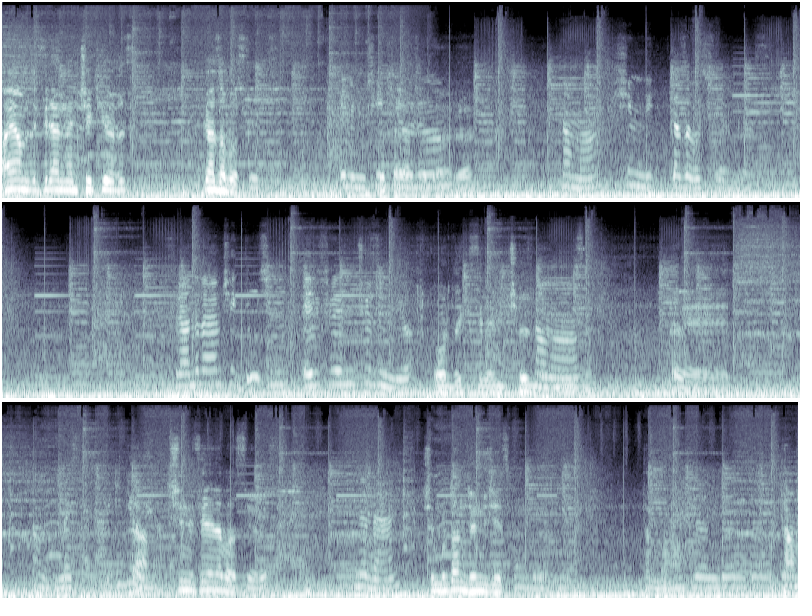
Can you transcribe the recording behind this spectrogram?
Ayağımızı frenden çekiyoruz. Gaza basıyoruz. Elimi Bu tarafa çekiyorum. doğru. Tamam. Şimdi gaza basıyorum biraz. Frenden ayağımı çektiğim için el frenini çözün diyor. Oradaki freni çözmüyor Tamam. musun? Evet. Tamam mesela gidiyorum. Tamam. Şimdi frene basıyoruz. Neden? Şimdi buradan döneceğiz kanka. Tamam. Dön dön dön. Tam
